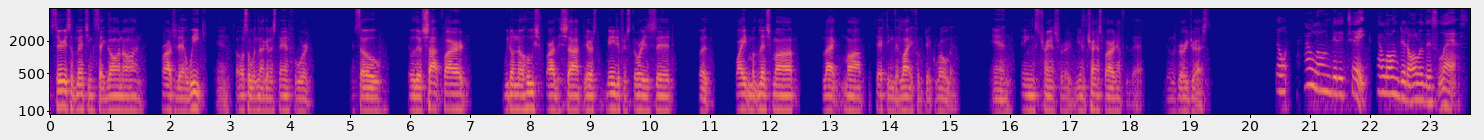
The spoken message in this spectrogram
a series of lynchings had gone on prior to that week, and Tulsa was not going to stand for it. And so there was a shot fired. We don't know who fired the shot. There's many different stories said, but white lynch mob, black mob protecting the life of Dick Rowland and things transferred, you know, transpired after that. It was very drastic. So, how long did it take? How long did all of this last?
